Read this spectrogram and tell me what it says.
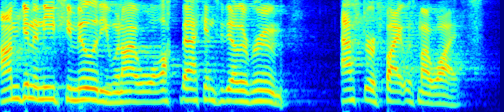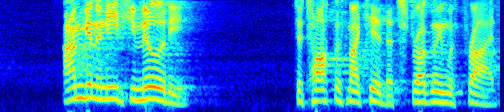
I'm going to need humility when I walk back into the other room after a fight with my wife. I'm going to need humility to talk with my kid that's struggling with pride.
